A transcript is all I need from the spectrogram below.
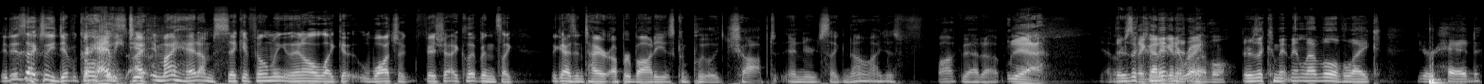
It is actually difficult. They're I- in my head, I'm sick at filming, and then I'll like watch a fisheye clip, and it's like the guy's entire upper body is completely chopped, and you're just like, no, I just fucked that up. Yeah, Yeah, there's a They gotta get commitment it right. level. There's a commitment level of like your head,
